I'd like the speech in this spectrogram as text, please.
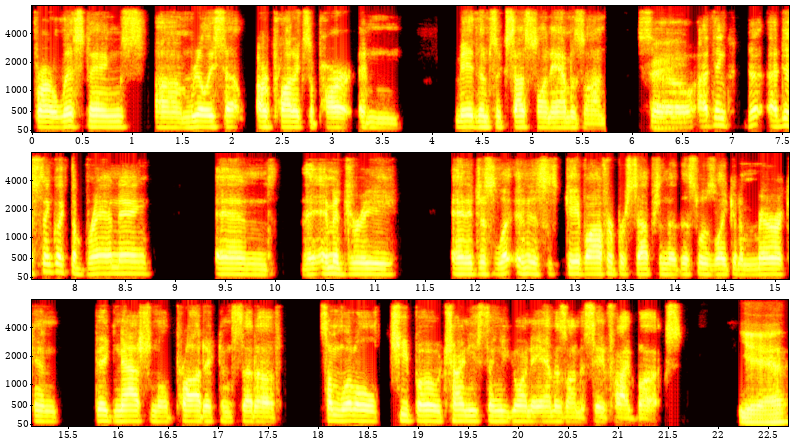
for our listings um, really set our products apart and made them successful on Amazon. So I think I just think like the branding and the imagery and it just and it just gave off a perception that this was like an American big national product instead of some little cheapo Chinese thing you go onto Amazon to save five bucks. Yeah,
